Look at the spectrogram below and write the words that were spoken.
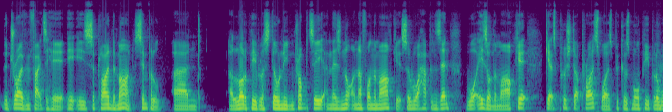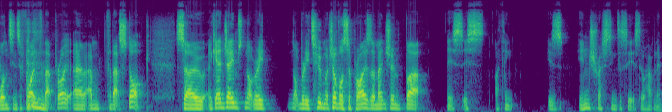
the driving factor here? It is supply and demand. Simple. And a lot of people are still needing property, and there's not enough on the market. So what happens then? What is on the market gets pushed up price wise because more people are wanting to fight for that price uh, and for that stock. So again, James, not really not really too much of a surprise, as I mentioned, but it's it's I think is interesting to see it still happening.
